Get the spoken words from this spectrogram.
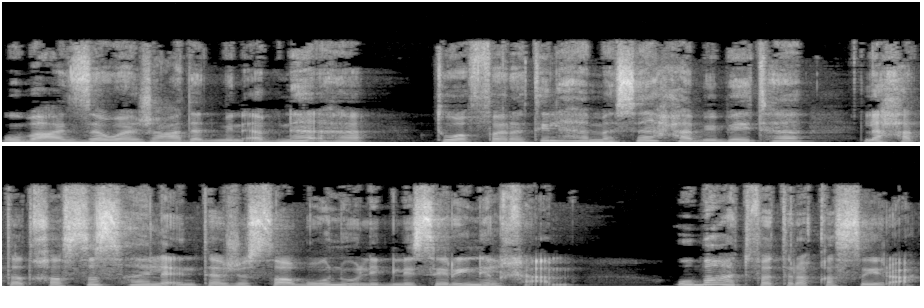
وبعد زواج عدد من أبنائها توفرت لها مساحة ببيتها لحتى تخصصها لإنتاج الصابون والجليسيرين الخام. وبعد فترة قصيرة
